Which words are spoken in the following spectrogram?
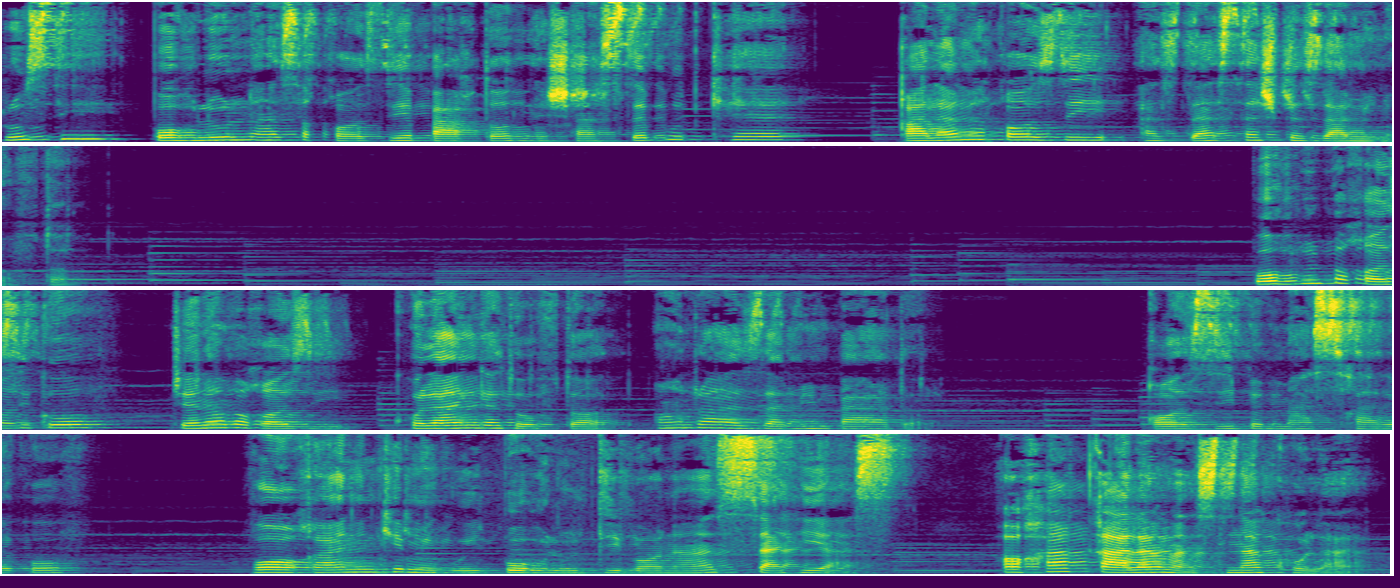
روزی بهلول نزد قاضی بغداد نشسته بود که قلم قاضی از دستش به زمین افتاد. بهلول به قاضی گفت جناب قاضی کلنگت افتاد آن را از زمین بردار. قاضی به مسخره گفت واقعا این که می‌گویید بهلول دیوانه است صحیح است. آخر قلم است نه کلنگ.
